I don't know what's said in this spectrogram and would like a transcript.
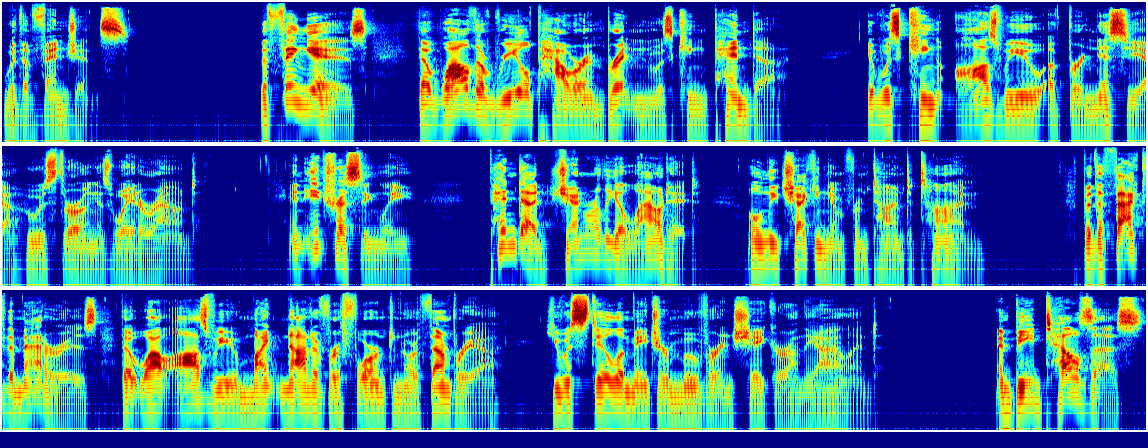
with a vengeance. The thing is that while the real power in Britain was King Penda, it was King Oswiu of Bernicia who was throwing his weight around. And interestingly, Penda generally allowed it, only checking him from time to time. But the fact of the matter is that while Oswiu might not have reformed Northumbria, he was still a major mover and shaker on the island. And Bede tells us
